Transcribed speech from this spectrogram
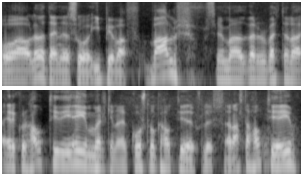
og á lögadaginn er svo IPVF Valur sem að verður væntanlega er ykkur hátíð í eigum um helgina? Er góðsloka hátíð eða eitthvað það er alltaf hátíð í eigum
